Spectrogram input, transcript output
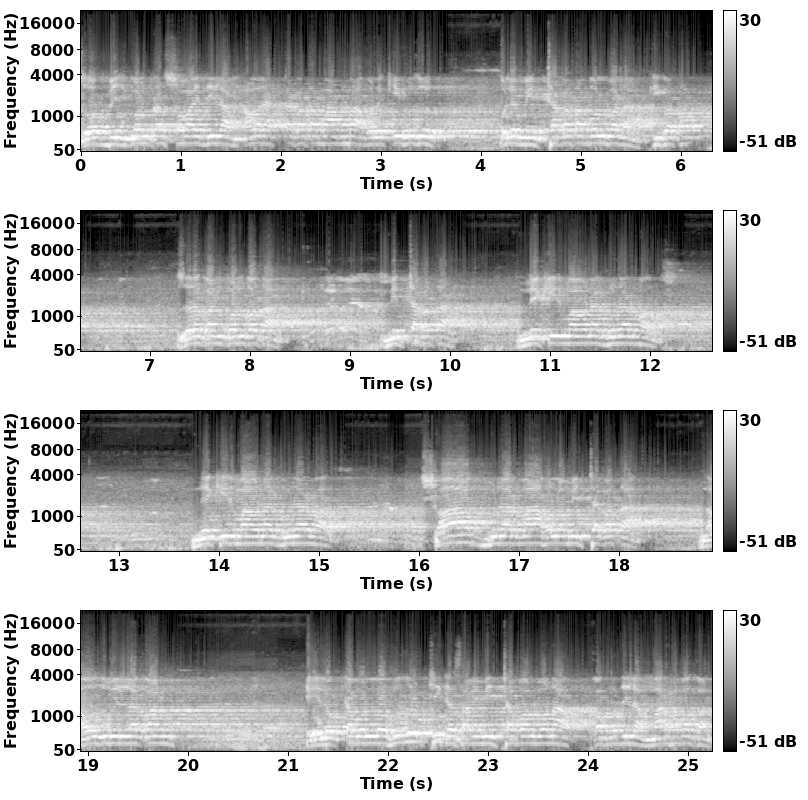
চব্বিশ ঘণ্টার সময় দিলাম, আমার একটা কথা মানবা? বলে, কি হুজুর? বলে, মিথ্যা কথা বলবা না। কি কথা? যেরকম কোন কথা? মিথ্যা কথা। নেকির মাওনা গুনার মাও নেকির মাওনা গুনার মাও সব গুনার মা হলো মিথ্যা কথা। নওজুবিল্লাহ কন। এই লোকটা বলল, হুজুর, ঠিক আছে, আমি মিথ্যা বলব না। কথা দিলাম মার হাবা কন।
